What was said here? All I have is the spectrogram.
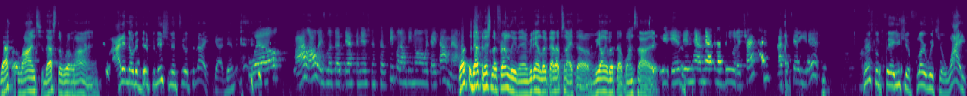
That's a line. To, that's the real line. I didn't know the definition until tonight. God damn it. Well, I'll always look up definitions because people don't be knowing what they talking about. What's the definition of friendly? Then we didn't look that up tonight, though. We only looked up one side. It, it didn't have nothing to do with attraction. I can tell you that. Crystal said you should flirt with your wife.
